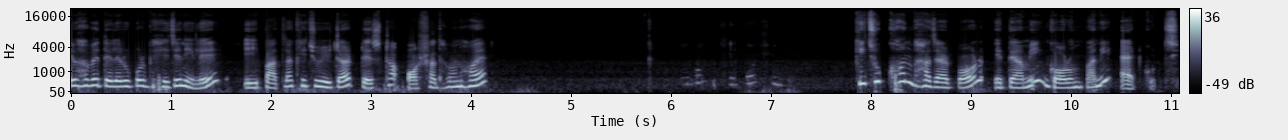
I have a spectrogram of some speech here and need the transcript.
এভাবে তেলের উপর ভেজে নিলে এই পাতলা খিচুড়িটার টেস্টটা অসাধারণ হয়। কিছুক্ষণ ভাজার পর এতে আমি গরম পানি অ্যাড করছি।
